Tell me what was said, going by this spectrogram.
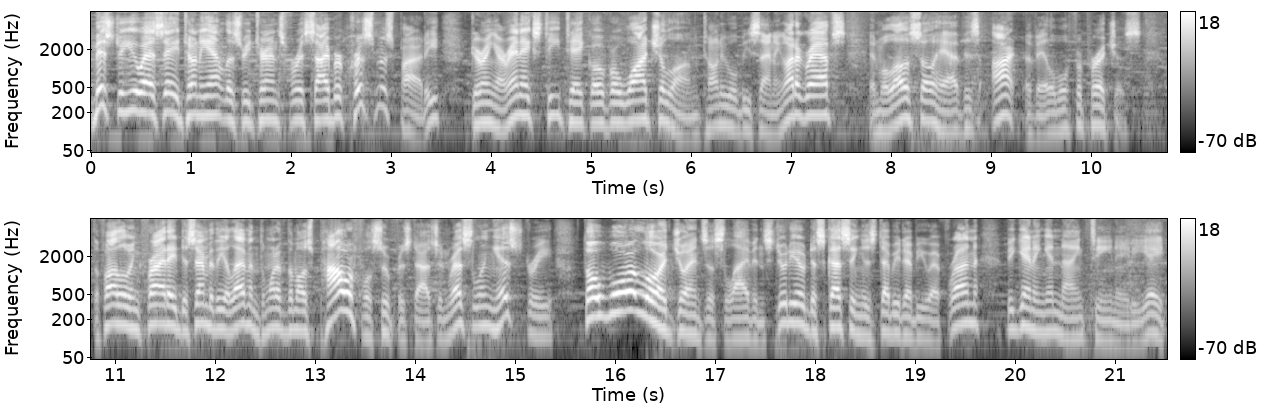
Mr. USA Tony Atlas returns for a Cyber Christmas party during our NXT Take Takeover Watch Along. Tony will be signing autographs and will also have his art available for purchase. The following Friday, December the 11th, one of the most powerful superstars in wrestling history, the Warlord, joins us live in studio discussing his WWF run beginning in 1988.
